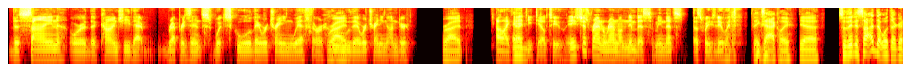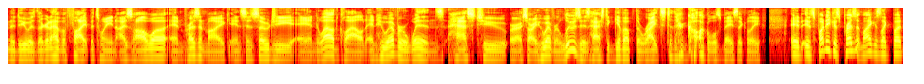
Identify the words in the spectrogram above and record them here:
the sign or the kanji that represents what school they were training with or who Right. they were training under. Right. I like that And- detail too. And he's just running around on Nimbus. I mean, that's that's what he's doing. Exactly. Yeah. So they decide that what they're going to do is they're going to have a fight between Aizawa and Present Mic and Sensoji and Loud Cloud, and whoever wins has to, or sorry, whoever loses has to give up the rights to their goggles, basically. And it's funny because Present Mic is like, "But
